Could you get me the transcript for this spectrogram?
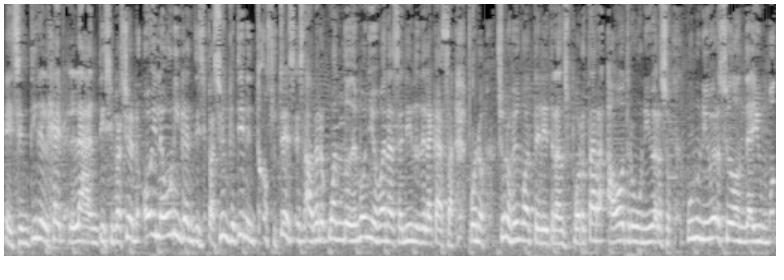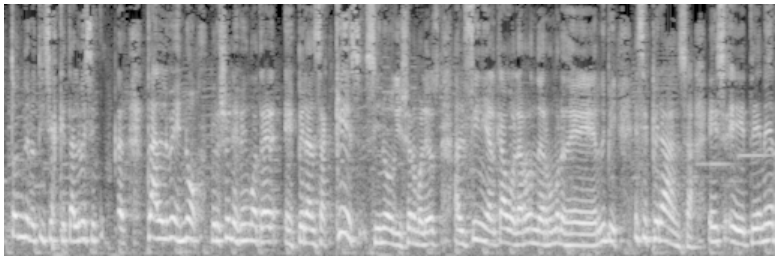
eh, sentir el hype, la anticipación. Hoy la única anticipación que tienen todos ustedes es a ver cuándo demonios van a salir de la casa. Bueno, yo los vengo a teletransportar transportar a otro universo, un universo donde hay un montón de noticias que tal vez se cumplan, tal vez no, pero yo les vengo a traer esperanza. ¿Qué es si no Guillermo Leos? Al fin y al cabo, la ronda de rumores de Rippy es esperanza, es eh, tener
